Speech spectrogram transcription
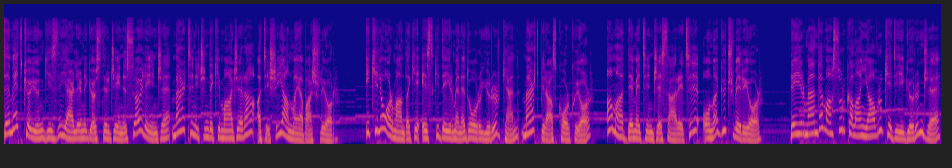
Demet köyün gizli yerlerini göstereceğini söyleyince Mert'in içindeki macera ateşi yanmaya başlıyor. İkili ormandaki eski değirmene doğru yürürken Mert biraz korkuyor ama Demet'in cesareti ona güç veriyor. Değirmende mahsur kalan yavru kediyi görünce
